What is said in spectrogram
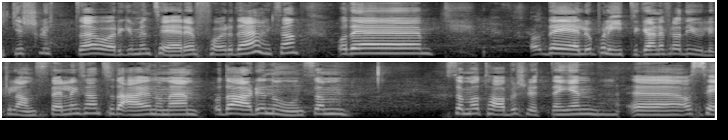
ikke slutte å argumentere for det. Og det, og det gjelder jo politikerne fra de ulike landsdelene. Så det og da er det jo noen som, som må ta beslutningen uh, og se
